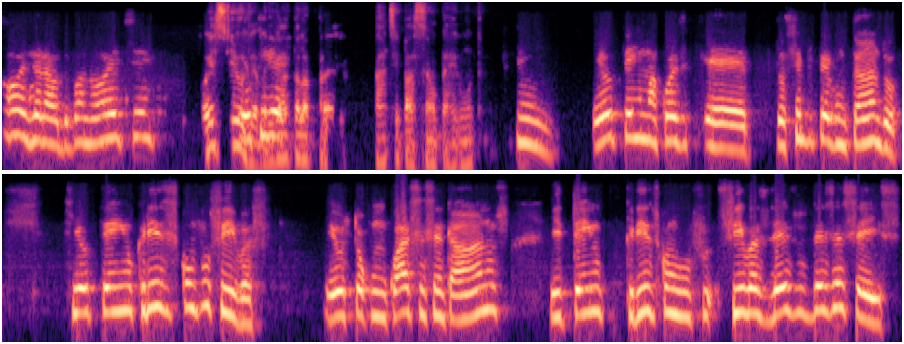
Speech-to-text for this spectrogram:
Oi, Geraldo, boa noite. Oi, Silvia, queria... obrigado pela participação, pergunta. Sim, eu tenho uma coisa, estou é, sempre perguntando, que eu tenho crises convulsivas. Eu estou com quase 60 anos e tenho crises convulsivas desde os 16.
